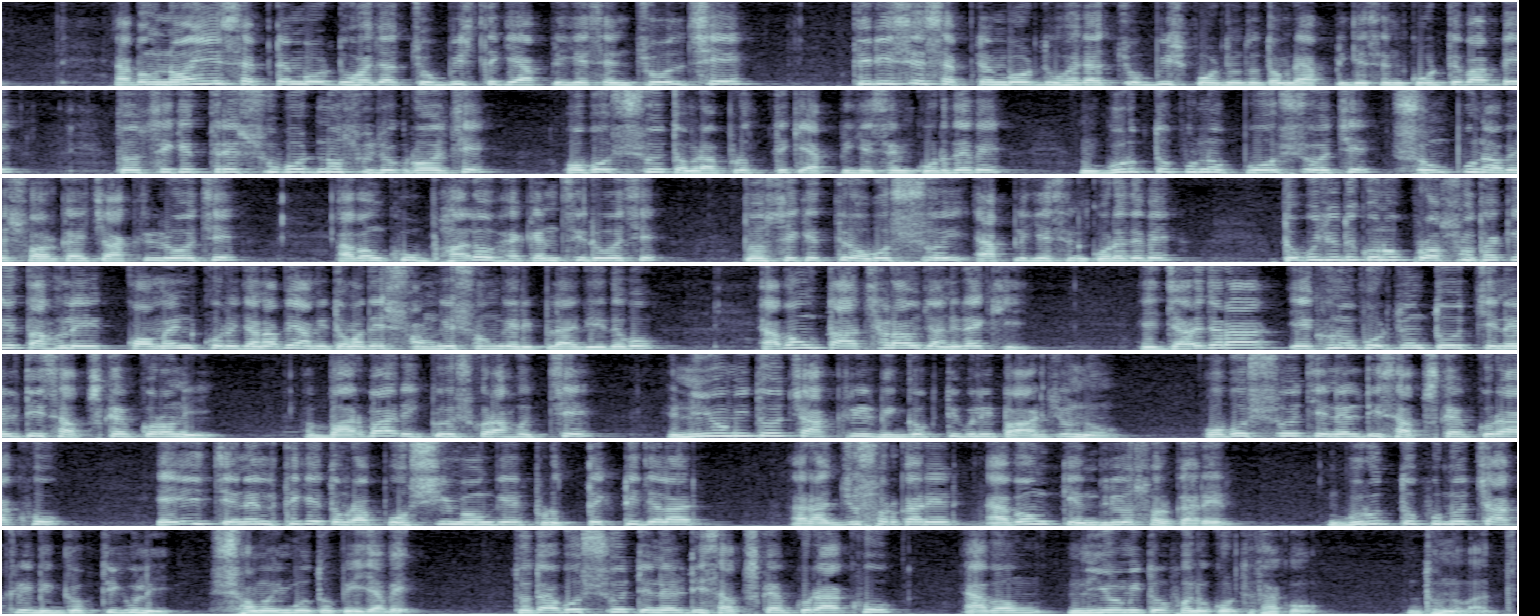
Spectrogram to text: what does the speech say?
এবং নয়ই সেপ্টেম্বর দু হাজার চব্বিশ থেকে অ্যাপ্লিকেশন চলছে। তিরিশে সেপ্টেম্বর দু হাজার চব্বিশ পর্যন্ত তোমরা অ্যাপ্লিকেশন করতে পারবে। তো সেক্ষেত্রে সুবর্ণ সুযোগ রয়েছে। অবশ্যই তোমরা প্রত্যেকে অ্যাপ্লিকেশন করে দেবে। গুরুত্বপূর্ণ পোস্ট রয়েছে। সম্পূর্ণভাবে সরকারি চাকরি রয়েছে এবং খুব ভালো ভ্যাকেন্সি রয়েছে। তো সেক্ষেত্রে অবশ্যই অ্যাপ্লিকেশন করে দেবে। তবু যদি কোনো প্রশ্ন থাকে তাহলে কমেন্ট করে জানাবে, আমি তোমাদের সঙ্গে সঙ্গে রিপ্লাই দিয়ে দেবো। এবং তাছাড়াও জানি রাখি, যারা যারা এখনও পর্যন্ত চ্যানেলটি সাবস্ক্রাইব করনি, বারবার রিকোয়েস্ট করা হচ্ছে নিয়মিত চাকরির বিজ্ঞপ্তিগুলি পাওয়ার জন্য অবশ্যই চ্যানেলটি সাবস্ক্রাইব করে রাখো। এই চ্যানেল থেকে তোমরা পশ্চিমবঙ্গের প্রত্যেকটি জেলার, রাজ্য সরকারের এবং কেন্দ্রীয় সরকারের গুরুত্বপূর্ণ চাকরি বিজ্ঞপ্তিগুলি সময় মতো পেয়ে যাবে। তো অবশ্যই চ্যানেলটি সাবস্ক্রাইব করে রাখো এবং নিয়মিত ফলো করতে থাকো। ধন্যবাদ।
